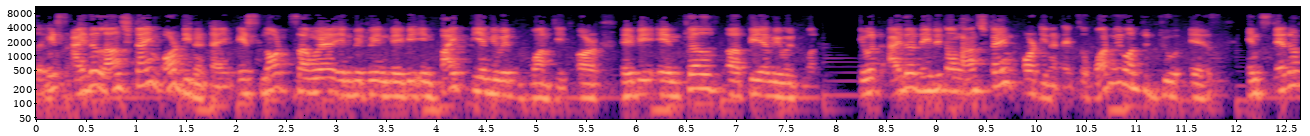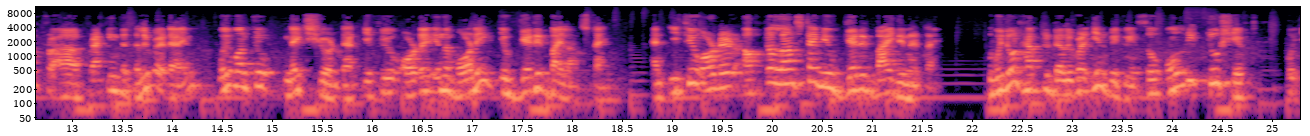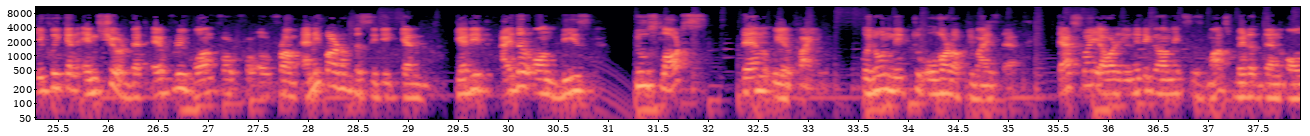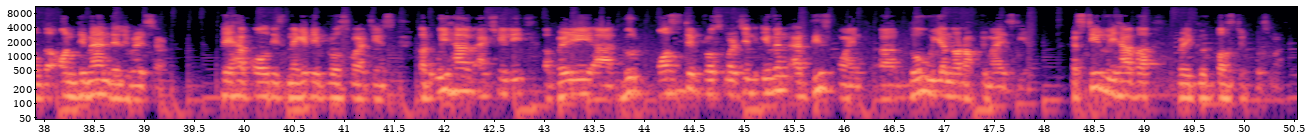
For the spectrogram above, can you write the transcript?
So it's either lunchtime or dinner time. It's not somewhere in between. Maybe in 5 p.m. you would want it, or maybe in 12 uh, p.m. you would want. It. You would either need it on lunchtime or dinner time. So what we want to do is instead of uh, tracking the delivery time, we want to make sure that if you order in the morning, you get it by lunchtime. And if you order after lunchtime, you get it by dinner time. We don't have to deliver in between. So only two shifts. If we can ensure that everyone for, for, from any part of the city can get it either on these two slots, then we are fine. We don't need to over optimize that. That's why our unit economics is much better than all the on-demand delivery service they have all these negative gross margins. But we have actually a very uh, good positive gross margin even at this point, uh, though we are not optimized yet. But still, we have a very good positive gross margin.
